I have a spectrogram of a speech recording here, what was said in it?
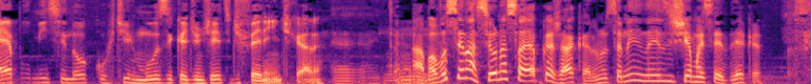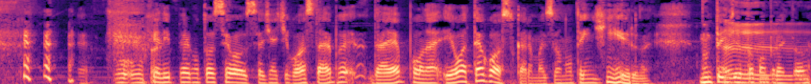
É. a Apple me ensinou a curtir música de um jeito diferente, cara. então. Ah, mas você nasceu nessa época já, cara. Você nem, nem existia mais CD, cara. O, o Felipe perguntou se, eu- se a gente gosta da Apple, da Apple, né? Eu até gosto, cara, mas eu não tenho dinheiro, né? Não tenho dinheiro pra comprar, então.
